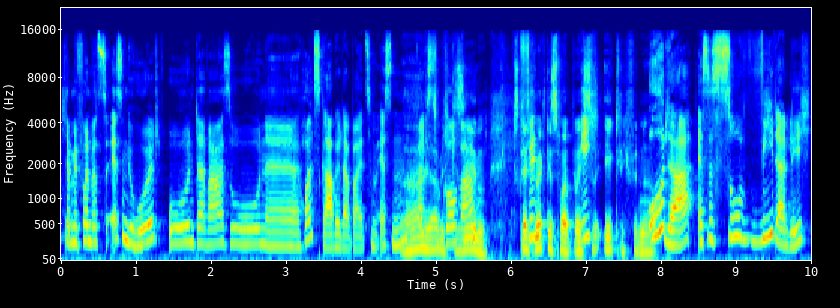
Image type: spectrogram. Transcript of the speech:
Ich habe mir vorhin was zu essen geholt und da war so eine Holzgabel dabei zum Essen, Ah, weil es ja, to habe ich go war. gesehen. Ich hab's gleich Find weggeswiped, weil ich es so ich- eklig finde. Oder es ist so widerlich,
